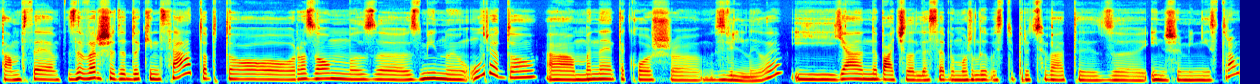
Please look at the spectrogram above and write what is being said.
там все завершити до кінця. Тобто разом з зміною уряду мене також е, звільнили, і я не бачила для себе можливості працювати з іншим міністром,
